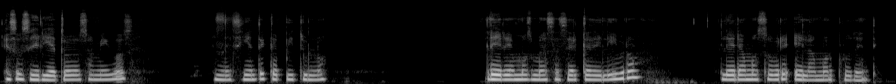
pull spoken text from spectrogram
Eso sería todo, amigos. En el siguiente capítulo leeremos más acerca del libro. Leeremos sobre el amor prudente.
